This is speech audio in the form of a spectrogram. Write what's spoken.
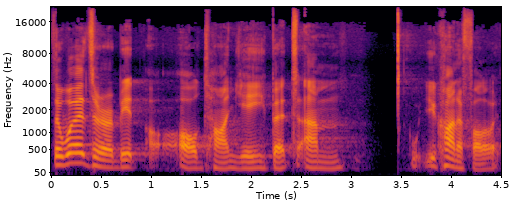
The words are a bit old timey, but um, you kind of follow it.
